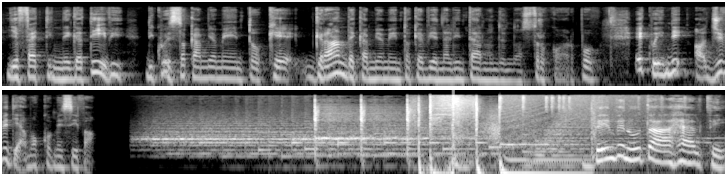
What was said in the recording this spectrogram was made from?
gli effetti negativi di questo cambiamento, che grande cambiamento che avviene all'interno del nostro corpo. E quindi oggi vediamo come si fa. Benvenuta a Healthy,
